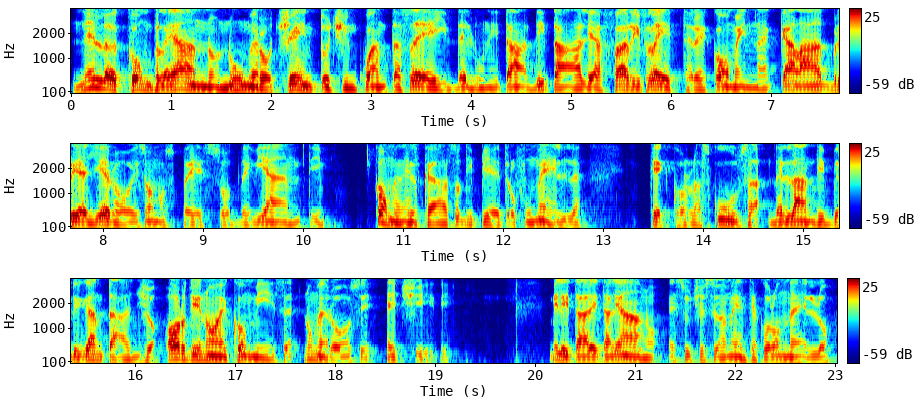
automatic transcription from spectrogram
Nel compleanno numero 156 dell'Unità d'Italia fa riflettere come in Calabria gli eroi sono spesso devianti, come nel caso di Pietro Fumel, che con la scusa dell'antibrigantaggio ordinò e commise numerosi eccidi. Militare italiano e successivamente colonnello,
